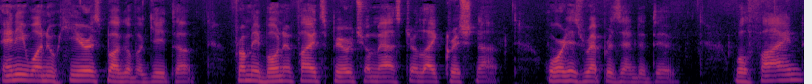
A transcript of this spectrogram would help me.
anyone who hears Bhagavad Gita from a bona fide spiritual master like Krishna or his representative will find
